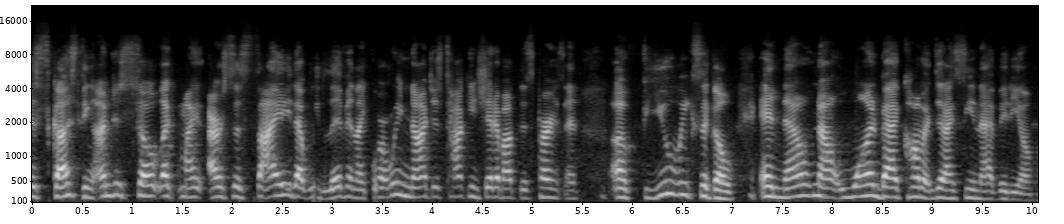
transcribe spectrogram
disgusting. I'm just so like my our society that we live in. Like, were we not just talking shit about this person a few weeks ago, and now not one bad comment did I see in that video?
